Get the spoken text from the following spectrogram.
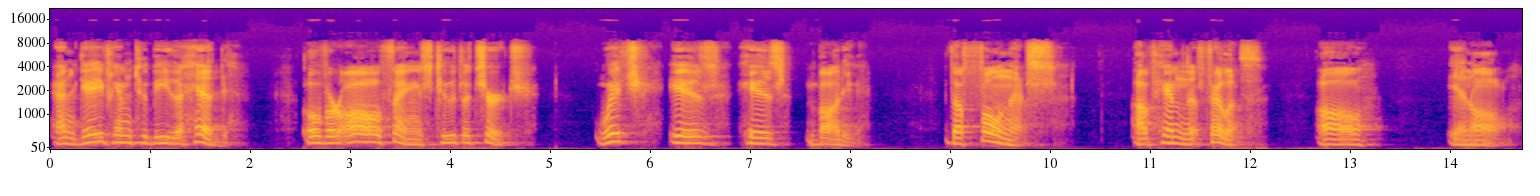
and gave him to be the head over all things to the church, which is his body, the fullness of him that filleth all in all.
